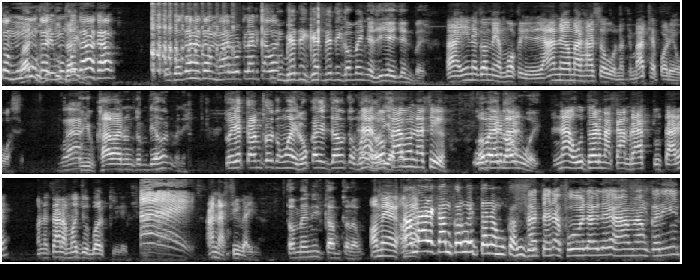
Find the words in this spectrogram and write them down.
તો હું શું કરી? હું. બગા ખાવ હું બગા ખાવ મારા રોટલા ને ખાવા? તું બેથી ઘે બેથી ગમે ને જઈ જાય ને ભાઈ. હા એને ગમે મોકલી દે. આને અમારે હાસવો નથી માથે પડે એવો છે. વાહ. ખાવાનું ને તમે દેહો ને મને. તો એક કામ કરો તો હું અહીં રોકાઈ જ જાઉં તો ના રોકાવું નથી. હવે તો આવવું હોય. ના ઉધડમાં કામ રાખ તું તારે અને તારા મજૂર બરકી લેજે. આના સિવાય તમે નહીં કામ કરાવો. અમે અમે- અમારે કામ કરવું હોય તને હું કામ દઉં? તને ફોન લે આમ આમ કરીને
